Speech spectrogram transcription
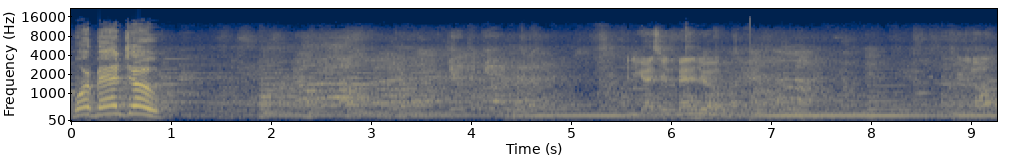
More banjo. Can you guys hear the banjo? Turn it off.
